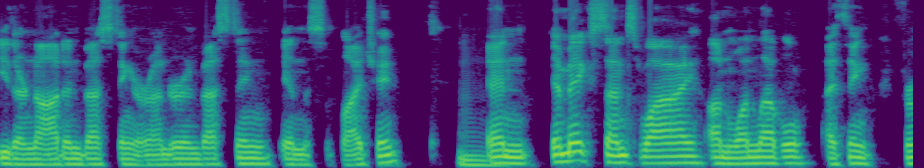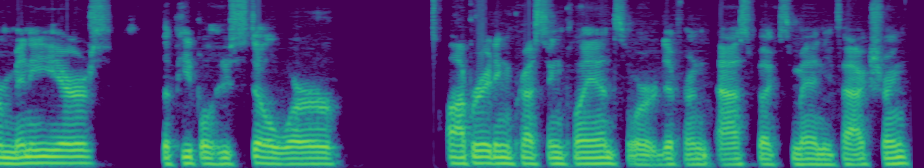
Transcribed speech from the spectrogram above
either not investing or underinvesting in the supply chain. Mm. And it makes sense why, on one level. I think for many years, the people who still were operating pressing plants or different aspects of manufacturing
